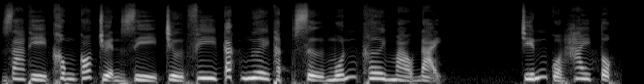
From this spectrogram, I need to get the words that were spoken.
Ra thì không có chuyện gì trừ phi các ngươi thật sự muốn khơi mào đại. Chiến của hai tộc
